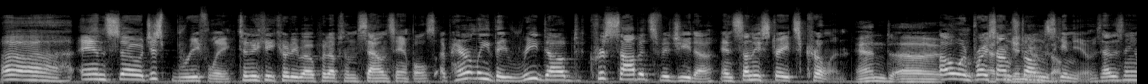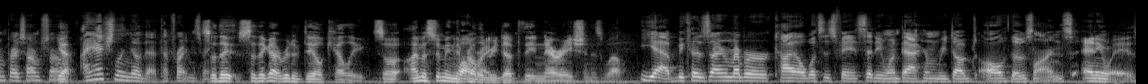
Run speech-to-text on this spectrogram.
And so, just briefly, Tanuki Kuribo put up some sound samples. Apparently, they redubbed Chris Sabat's Vegeta and Sonny Strait's Krillin. And uh, Oh, and Brice Captain Ginyu Armstrong's himself. Ginyu. Is that his name, Brice Armstrong? Yeah. I actually know that. That frightens me. So they so they got rid of Dale Kelly. So I'm assuming they Well, probably right. redubbed the narration as well. yeah, because I remember Kyle, what's his face, said he went back and redubbed all of those lines anyways.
